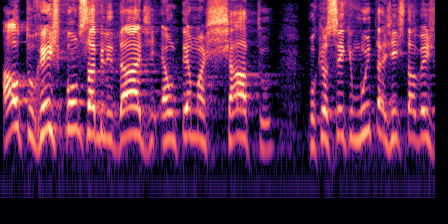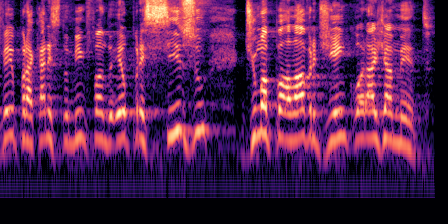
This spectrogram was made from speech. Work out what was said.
Autoresponsabilidade é um tema chato, porque eu sei que muita gente talvez veio para cá nesse domingo falando: eu preciso de uma palavra de encorajamento.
